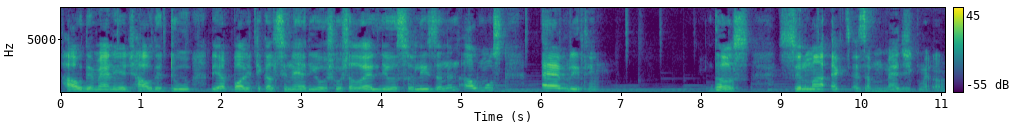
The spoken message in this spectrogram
how they manage, how they do their political scenario, social values, religion, and almost everything. Thus, cinema acts as a magic mirror.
